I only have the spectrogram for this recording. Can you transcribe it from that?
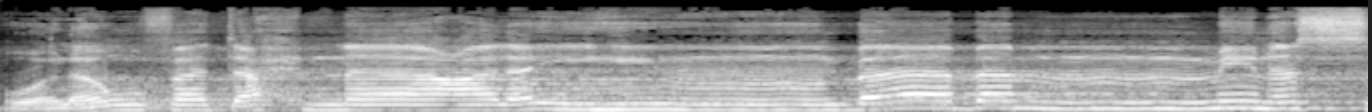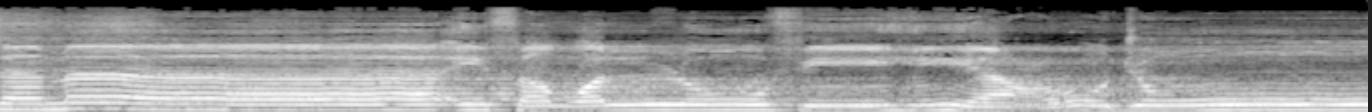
ولو فتحنا عليهم بابا من السماء فظلوا فيه يعرجون.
